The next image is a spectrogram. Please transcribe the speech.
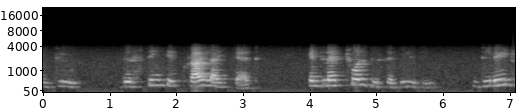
include distinctive cry-like cat, intellectual disability, delayed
